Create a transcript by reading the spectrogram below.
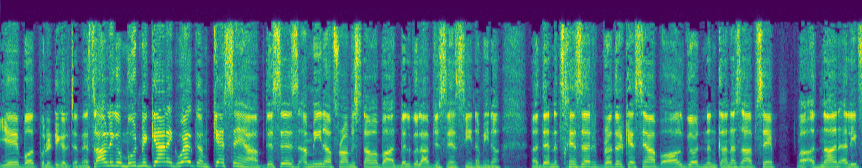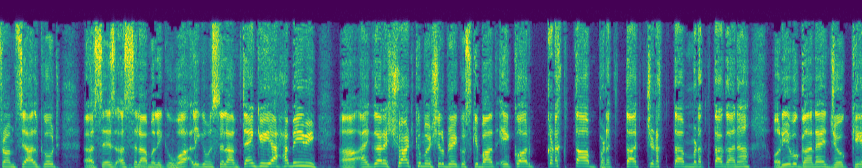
ये बहुत पॉलिटिकल चल रहा है। मूड मैकेनिक वेलकम कैसे हैं आप? This is Amina from Islamabad बिल्कुल आप जैसे हसीन अमीना। देन खेजर ब्रदर कैसे हैं आप? ऑल गुड ननकाना साहब से। अदनान अली फ्रॉम सियालकोट सेज अस्सलाम वालेकुम वालेकुम अस्सलाम थैंक यू या हबीबी I got a short commercial break उसके बाद एक और कड़कता भड़कता चड़कता मड़कता गाना और ये वो गाना है जो कि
